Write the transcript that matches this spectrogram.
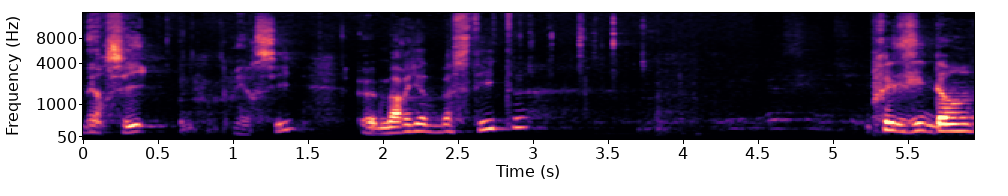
Merci. Merci. Euh, Marianne Bastide Président.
